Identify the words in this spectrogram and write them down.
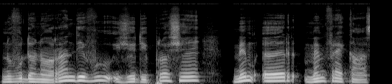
Nous vous donnons rendez-vous jeudi prochain, même heure, même fréquence.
